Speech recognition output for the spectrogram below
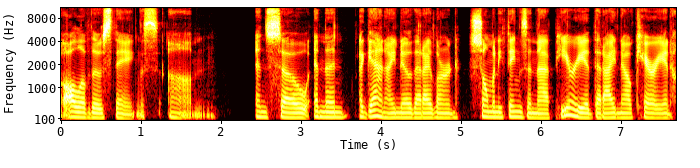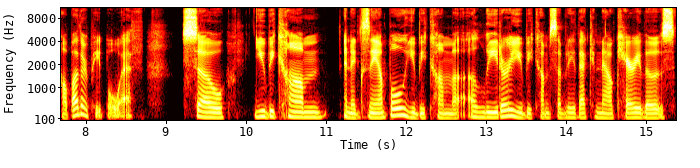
all of those things. Um, and so, and then again, I know that I learned so many things in that period that I now carry and help other people with. So you become an example, you become a leader, you become somebody that can now carry those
